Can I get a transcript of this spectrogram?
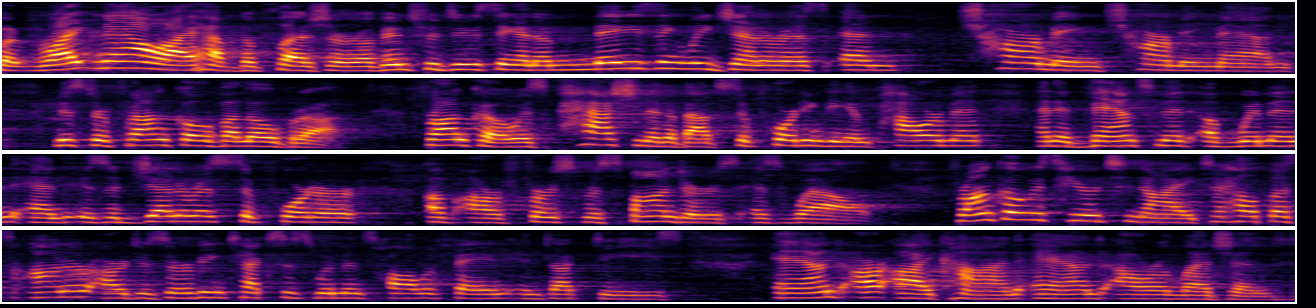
But right now, I have the pleasure of introducing an amazingly generous and charming, charming man, Mr. Franco Valobra. Franco is passionate about supporting the empowerment and advancement of women and is a generous supporter of our first responders as well. Franco is here tonight to help us honor our deserving Texas Women's Hall of Fame inductees and our icon and our legend.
